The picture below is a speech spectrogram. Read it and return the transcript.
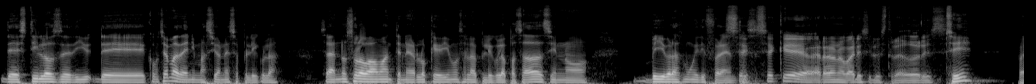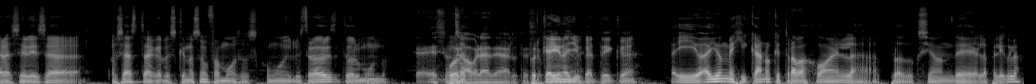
de estilos de, de, ¿Cómo se llama? De animación esa película. O sea, no solo va a mantener lo que vimos en la película pasada, sino vibras muy diferentes. Sé, que agarraron a varios ilustradores. Sí. Para hacer esa. O sea, hasta los que no son famosos, como ilustradores de todo el mundo. Es una obra de arte. Porque hay una yucateca. Y hay un mexicano que trabajó en la producción de la película.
